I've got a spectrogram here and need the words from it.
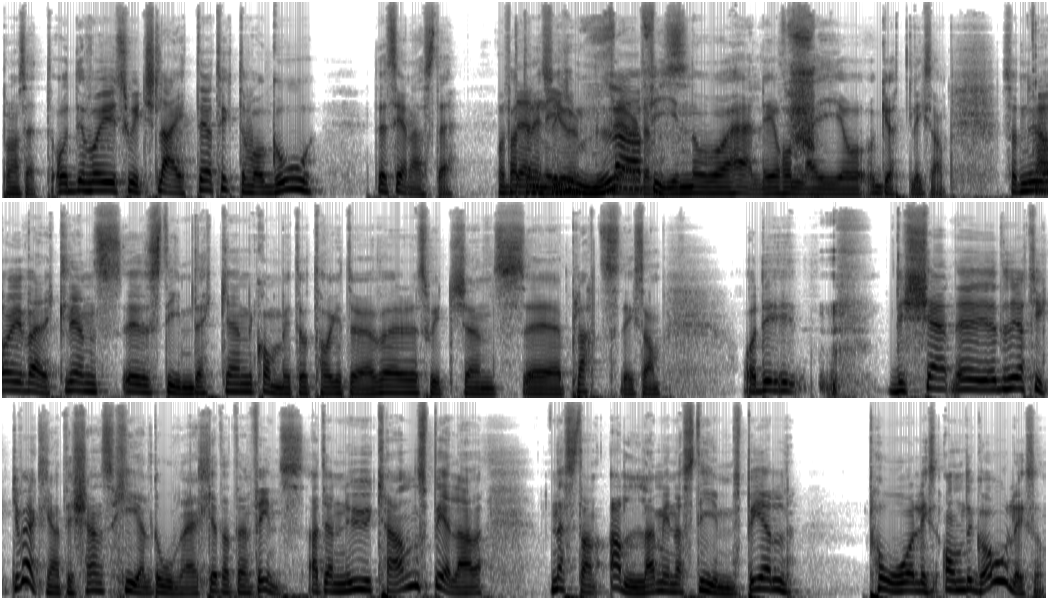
på något sätt. Och det var ju switch lite jag tyckte var god det senaste. Och för att den är så ju himla världens- fin och härlig att hålla i och, och gött liksom. Så nu Ja. har ju verkligen eh, Steam-däcken kommit och tagit över switchens eh, plats liksom. Och det, det kän, eh, jag tycker verkligen att det känns helt overkligt att den finns. Att jag nu kan spela nästan alla mina Steam-spel på liksom, on the go liksom.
